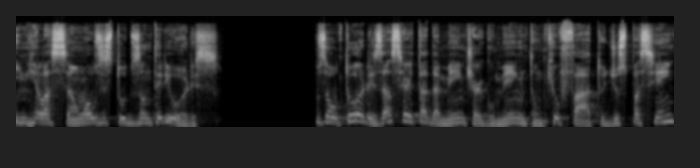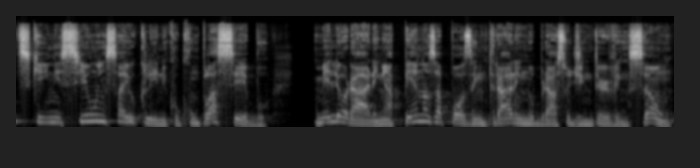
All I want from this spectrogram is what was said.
em relação aos estudos anteriores. Os autores acertadamente argumentam que o fato de os pacientes que iniciam o ensaio clínico com placebo melhorarem apenas após entrarem no braço de intervenção,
